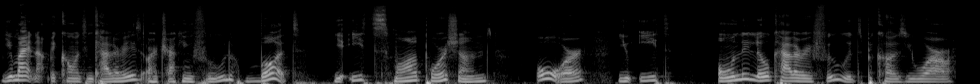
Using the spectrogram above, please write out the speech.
you might not be counting calories or tracking food, but you eat small portions or you eat only low calorie foods because you are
